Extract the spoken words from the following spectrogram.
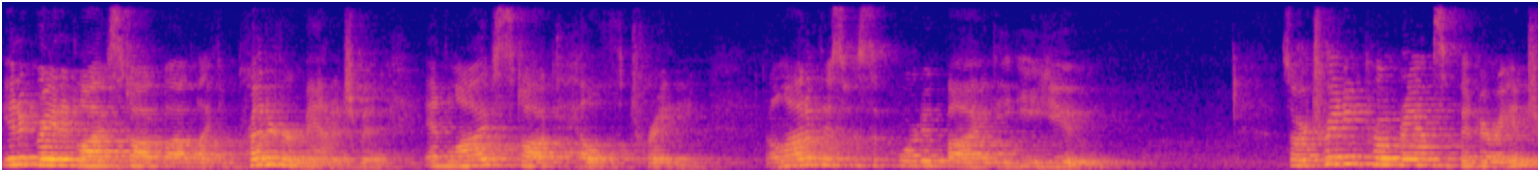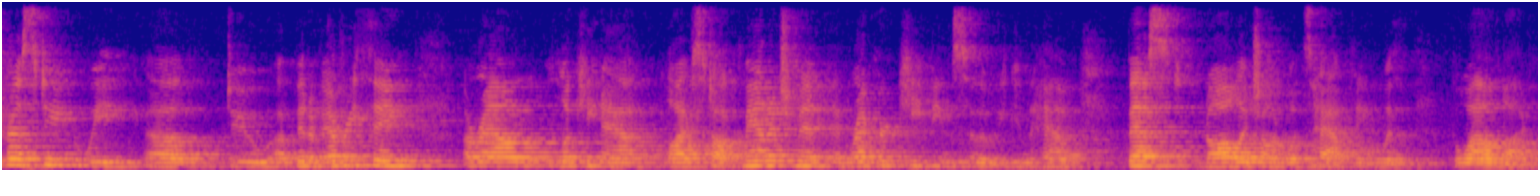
integrated livestock, wildlife, and predator management, and livestock health training. And a lot of this was supported by the EU. So our training programs have been very interesting. We um, do a bit of everything around looking at livestock management and record keeping so that we can have best knowledge on what's happening with the wildlife.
